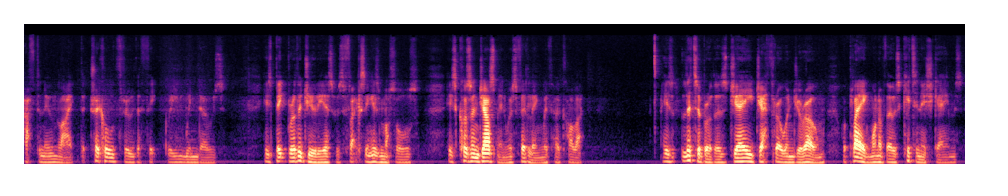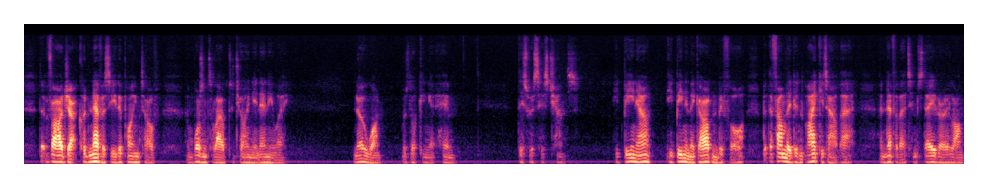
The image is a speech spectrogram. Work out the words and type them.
afternoon light that trickled through the thick green windows. His big brother Julius was flexing his muscles. His cousin Jasmine was fiddling with her collar. His litter brothers, Jay, Jethro, and Jerome, were playing one of those kittenish games that Varjak could never see the point of and wasn't allowed to join in anyway. No one was looking at him. This was his chance. He'd been out, he'd been in the garden before, but the family didn't like it out there and never let him stay very long.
